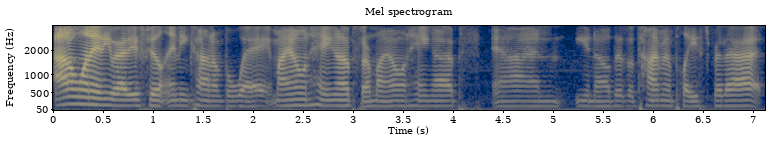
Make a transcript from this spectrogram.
I don't want anybody to feel any kind of a way. My own hangups are my own hangups. And, you know, there's a time and place for that.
